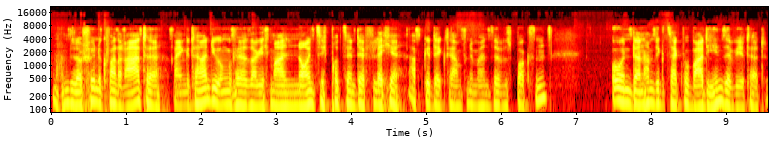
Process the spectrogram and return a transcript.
Und haben sie da schöne Quadrate reingetan, die ungefähr, sage ich mal, 90 Prozent der Fläche abgedeckt haben von den beiden Service Boxen. Und dann haben sie gezeigt, wo Barty hinserviert hat.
